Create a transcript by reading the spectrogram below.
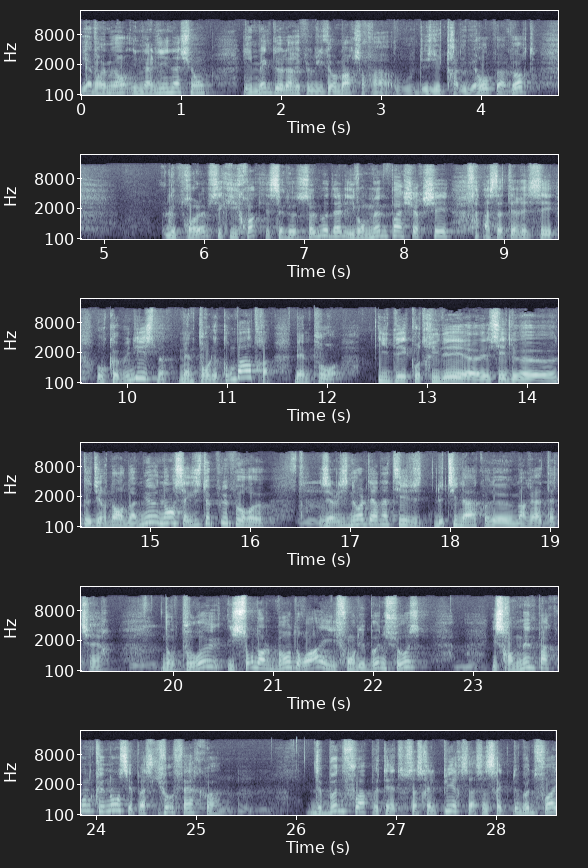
il y a vraiment une aliénation. Les mecs de la République en marche, enfin, ou des ultralibéraux, peu importe, le problème, c'est qu'ils croient que c'est le seul modèle. Ils vont même pas chercher à s'intéresser au communisme, même pour le combattre, même pour idée contre idée, euh, essayer de, dire non, on a mieux. Non, ça n'existe plus pour eux. Mm. There is no alternative, de Tina, quoi, de Margaret Thatcher. Mm. Donc pour eux, ils sont dans le bon droit et ils font les bonnes choses. Ils se rendent même pas compte que non, c'est pas ce qu'il faut faire, quoi. De bonne foi, peut-être. Ça serait le pire, ça. Ça serait que de bonne foi,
